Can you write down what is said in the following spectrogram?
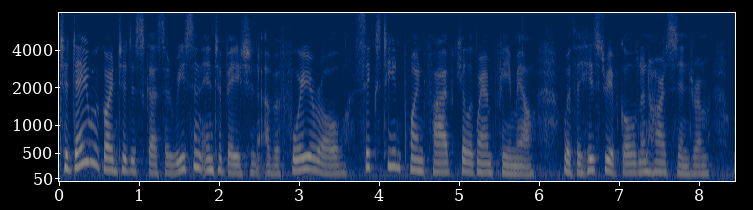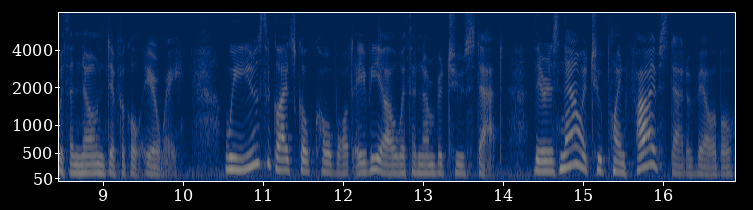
Today we're going to discuss a recent intubation of a four year old, 16.5 kilogram female with a history of Goldenhar syndrome with a known difficult airway. We use the GlideScope Cobalt AVL with a number 2 stat. There is now a 2.5 stat available,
